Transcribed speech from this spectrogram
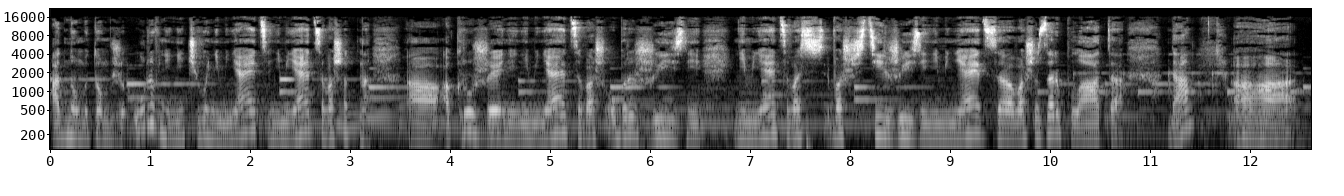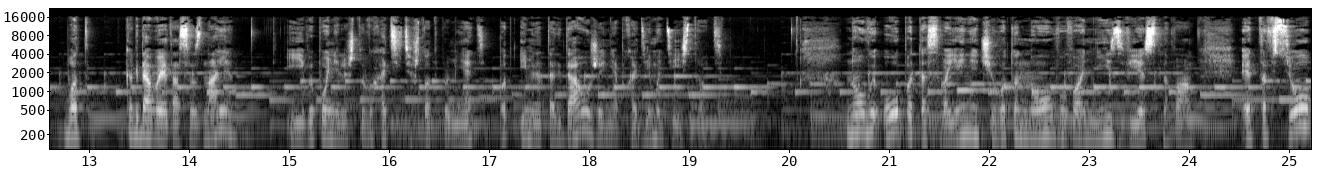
одном и том же уровне, ничего не меняется, не меняется ваше а, окружение, не меняется ваш образ жизни, не меняется ваш, ваш стиль жизни, не меняется ваша зарплата, да, а, вот когда вы это осознали, и вы поняли, что вы хотите что-то поменять, вот именно тогда уже необходимо действовать новый опыт освоения чего-то нового, неизвестного. Это все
